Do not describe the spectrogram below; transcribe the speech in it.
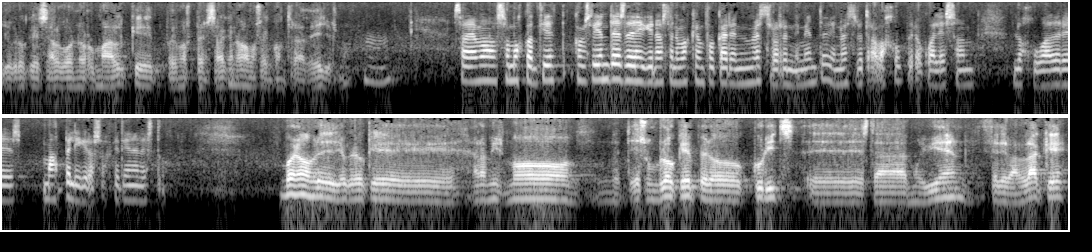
yo creo que es algo normal que podemos pensar que no vamos a encontrar de ellos. ¿no? Sabemos, somos conscientes de que nos tenemos que enfocar en nuestro rendimiento y en nuestro trabajo, pero ¿cuáles son los jugadores más peligrosos que tienes tú? Bueno, hombre, yo creo que ahora mismo es un bloque, pero Kuric eh, está muy bien, Fede Van Laque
